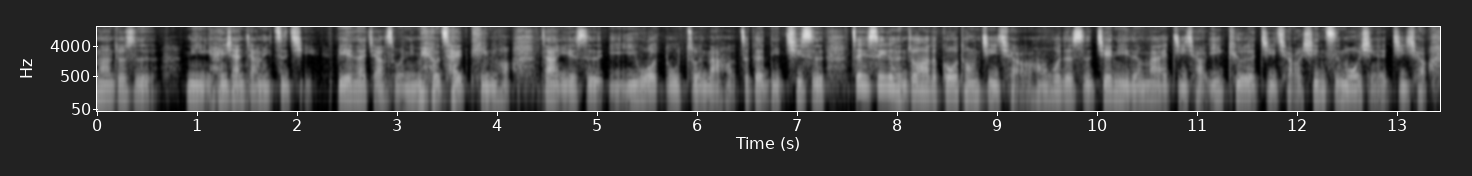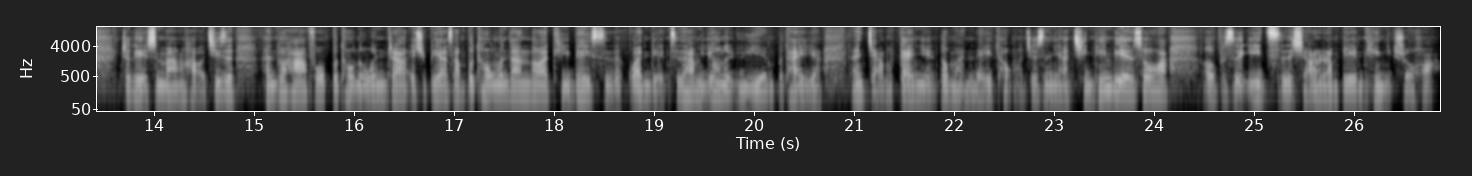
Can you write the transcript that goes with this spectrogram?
常就是你很想讲你自己。别人在讲什么，你没有在听哈，这样也是以我独尊呐哈。这个你其实这是一个很重要的沟通技巧哈，或者是建立人脉的技巧、EQ 的技巧、心智模型的技巧，这个也是蛮好。其实很多哈佛不同的文章，HBR 上不同文章都在提类似的观点，只是他们用的语言不太一样，但讲的概念都蛮雷同啊。就是你要倾听别人说话，而不是一直想要让别人听你说话。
